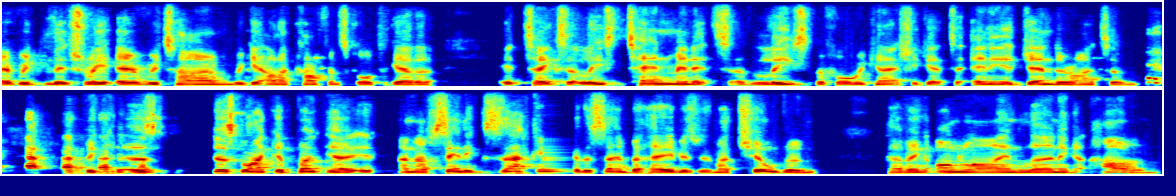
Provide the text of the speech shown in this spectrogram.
every literally every time we get on a conference call together it takes at least 10 minutes at least before we can actually get to any agenda item because just like a bunch, you know, it, and I've seen exactly the same behaviors with my children having online learning at home.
